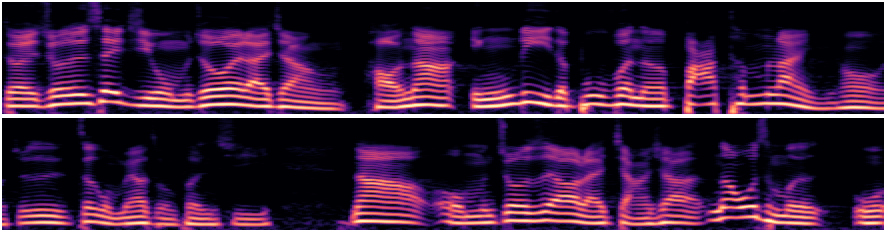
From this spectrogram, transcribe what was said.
对，就是这一集我们就会来讲。好，那盈利的部分呢，bottom line 哦，就是这个我们要怎么分析？那我们就是要来讲一下，那为什么我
